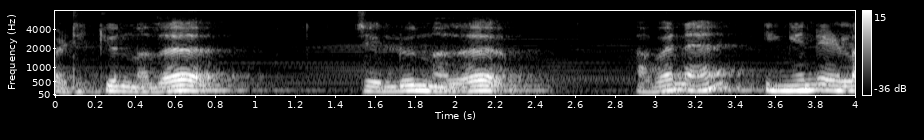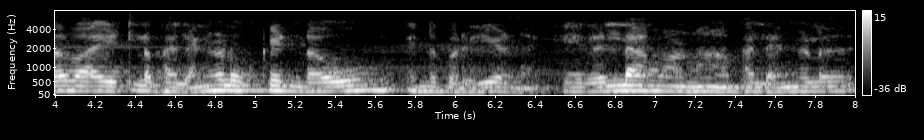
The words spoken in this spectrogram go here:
പഠിക്കുന്നത് ചൊല്ലുന്നത്. അവന് ഇങ്ങനെയുള്ളതായിട്ടുള്ള ഫലങ്ങളൊക്കെ ഉണ്ടാവും എന്ന് പറയുകയാണ്. ഏതെല്ലാമാണ് ആ ഫലങ്ങൾ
